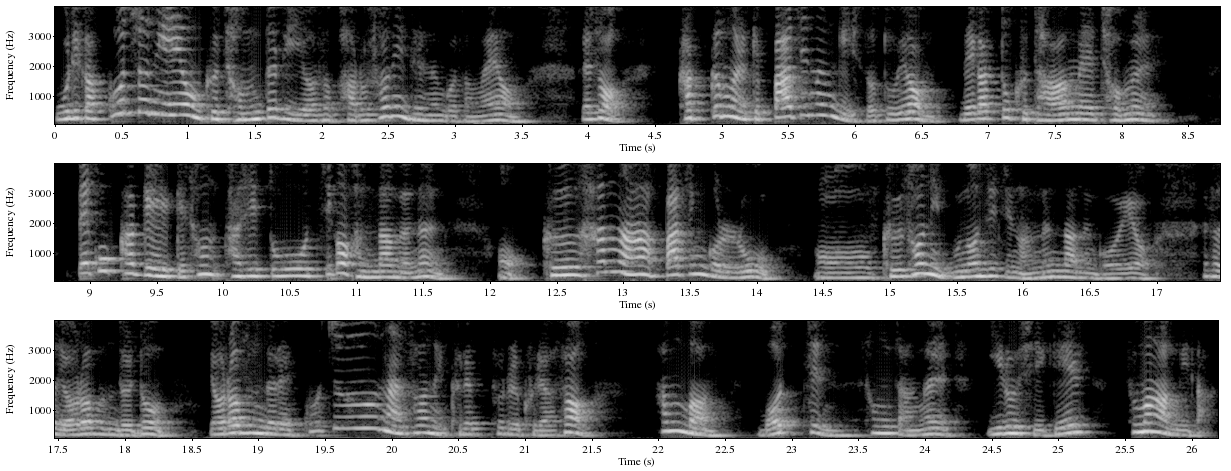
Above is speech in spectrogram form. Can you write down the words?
우리가 꾸준히 해온 그 점들이 이어서 바로 선이 되는 거잖아요. 그래서 가끔은 이렇게 빠지는 게 있어도요. 내가 또 그 다음에 점을 빼곡하게 이렇게 선, 다시 또 찍어 간다면은, 어, 그 하나 빠진 걸로, 어, 그 선이 무너지진 않는다는 거예요. 그래서 여러분들도 여러분들의 꾸준한 선의 그래프를 그려서 한번 멋진 성장을 이루시길 소망합니다.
